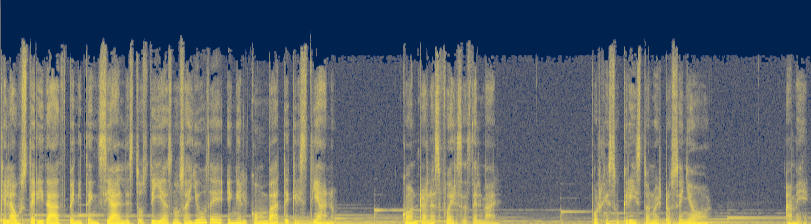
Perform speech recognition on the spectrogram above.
que la austeridad penitencial de estos días nos ayude en el combate cristiano contra las fuerzas del mal. Por Jesucristo nuestro Señor. Amén.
